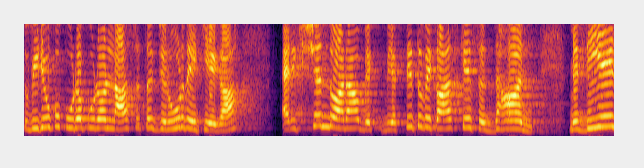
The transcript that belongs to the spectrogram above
तो वीडियो को पूरा पूरा और लास्ट तक ज़रूर देखिएगा। एरिक्शन द्वारा व्यक्तित्व विकास के सिद्धांत में दिए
